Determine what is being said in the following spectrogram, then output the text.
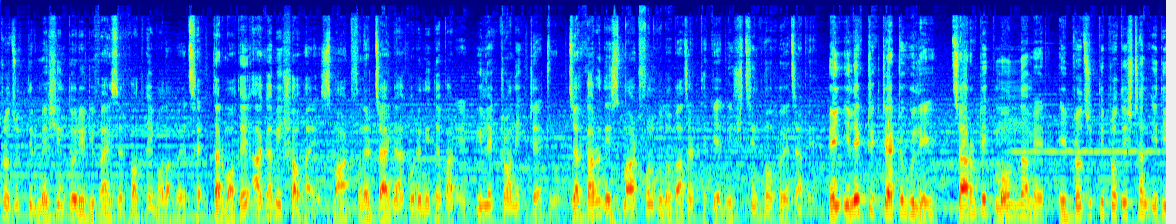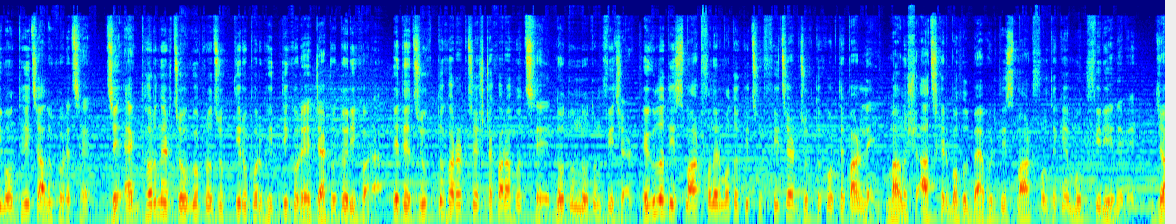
প্রযুক্তির মেশিন তৈরি ডিভাইসের কথাই বলা হয়েছে। তার মতে, আগামী সভায় স্মার্টফোনের জায়গা করে নিতে পারে ইলেকট্রনিক ট্যাটু, যার কারণে স্মার্টফোনগুলো বাজার থেকে নিশ্চিহ্ন হয়ে যাবে। এই ইলেকট্রিক ট্যাটুগুলি চারোটিক মন নামের এই প্রযুক্তি প্রতিষ্ঠান ইতিমধ্যেই চালু করেছে, যে এক ধরনের যৌগ প্রযুক্তির উপর ভিত্তি করে ট্যাটু তৈরি করা। এতে যুক্ত করার চেষ্টা করা হচ্ছে নতুন নতুন ফিচার। এগুলোতে স্মার্টফোনের মতো কিছু ফিচার যুক্ত করতে পারলেই মানুষ আজকের বহুল ব্যবহৃত স্মার্টফোন থেকে মুখ ফিরিয়ে নেবে, যা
